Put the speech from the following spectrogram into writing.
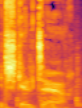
Rich Kelter.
